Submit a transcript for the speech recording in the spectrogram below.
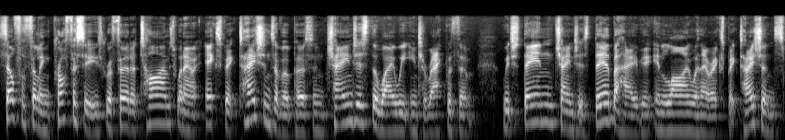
Self-fulfilling prophecies refer to times when our expectations of a person changes the way we interact with them, which then changes their behaviour in line with our expectations.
